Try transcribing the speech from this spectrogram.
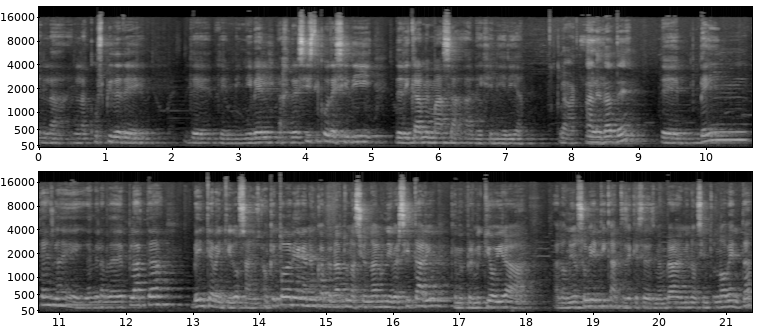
en la, cúspide de, de, mi nivel ajedrecístico decidí dedicarme más a, a la ingeniería. Claro. ¿A la edad de? de 20 años gané, la medalla de plata, 20 a 22 años, aunque todavía gané un campeonato nacional universitario que me permitió ir a, a la Unión Soviética antes de que se desmembrara en 1990,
